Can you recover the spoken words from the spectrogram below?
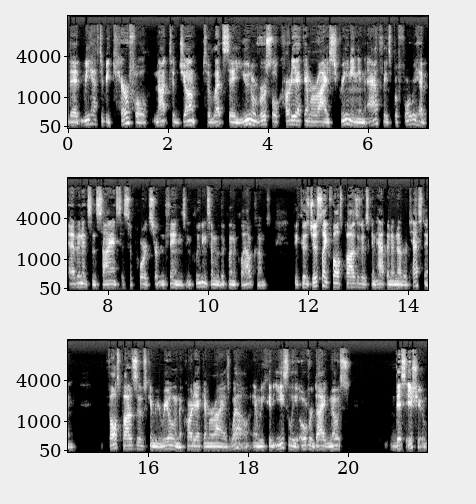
that we have to be careful not to jump to let's say universal cardiac mri screening in athletes before we have evidence and science that supports certain things including some of the clinical outcomes because just like false positives can happen in other testing false positives can be real in the cardiac MRI as well. And we could easily overdiagnose this issue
